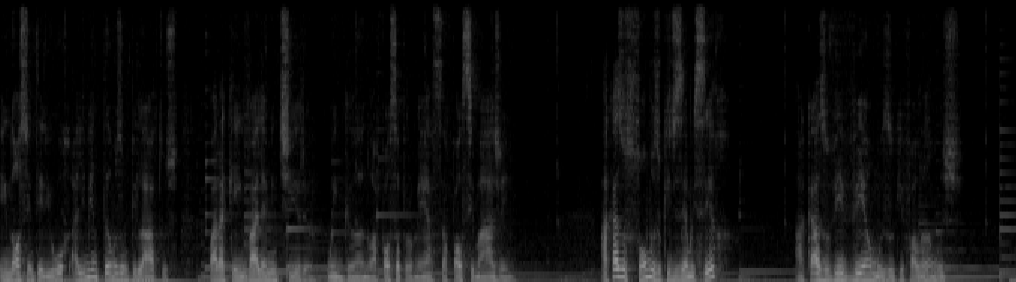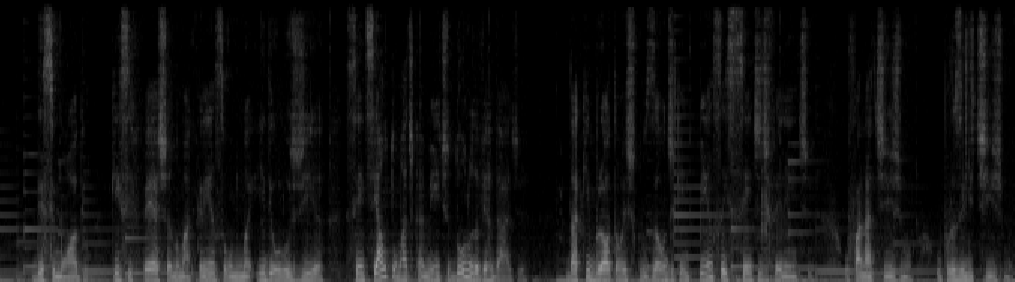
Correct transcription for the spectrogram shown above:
em nosso interior, alimentamos um Pilatos para quem vale a mentira, o engano, a falsa promessa, a falsa imagem. Acaso somos o que dizemos ser? Acaso vivemos o que falamos? Desse modo, quem se fecha numa crença ou numa ideologia sente-se automaticamente dono da verdade. Daqui brotam a exclusão de quem pensa e sente diferente, o fanatismo, o proselitismo.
